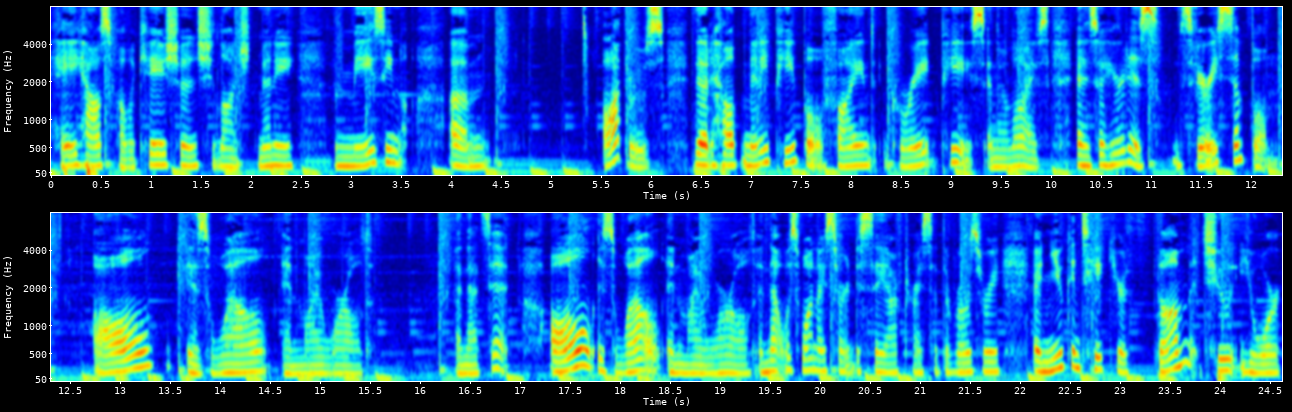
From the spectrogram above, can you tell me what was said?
Hay House Publications. She launched many amazing um, authors that help many people find great peace in their lives. And so here it is it's very simple. All is well in my world. And that's it. All is well in my world. And that was one I started to say after I said the rosary. And you can take your thumb to your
